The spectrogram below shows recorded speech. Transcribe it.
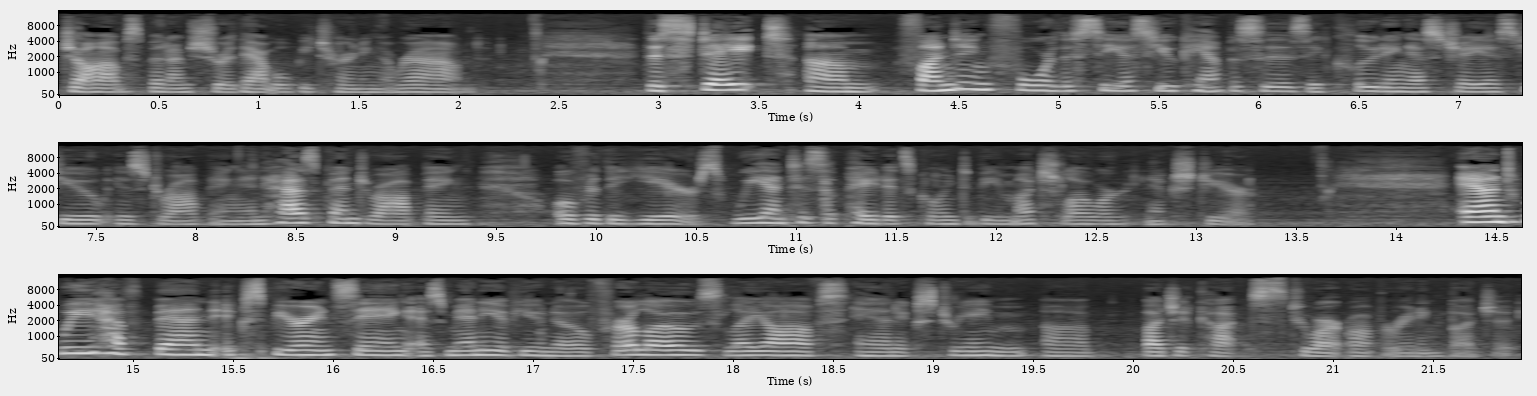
jobs, but I'm sure that will be turning around. The state um, funding for the CSU campuses, including SJSU, is dropping and has been dropping over the years. We anticipate it's going to be much lower next year. And we have been experiencing, as many of you know, furloughs, layoffs, and extreme uh, budget cuts to our operating budget.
